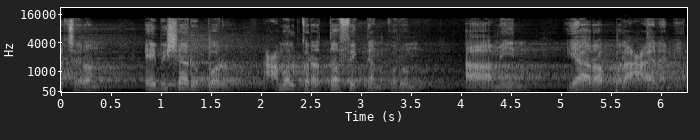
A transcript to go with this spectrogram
আচরণ এই বিষয়ের উপর আমল করার তৌফিক দান করুন। আমিন। ইয়া রব্বুল আয়ালামিন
